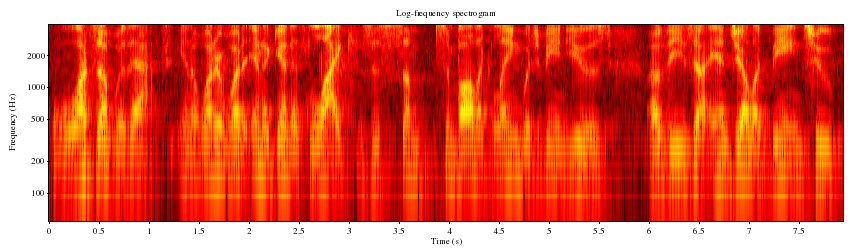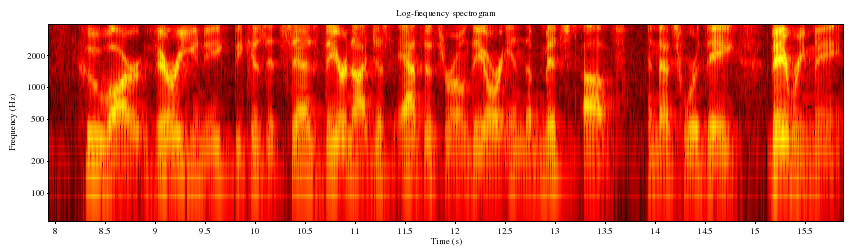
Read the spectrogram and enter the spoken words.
what's up with that? You know, what are what? And again, it's like this is some symbolic language being used of these uh, angelic beings who who are very unique because it says they are not just at the throne; they are in the midst of, and that's where they they remain.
